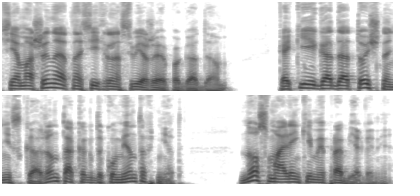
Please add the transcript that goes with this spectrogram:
Все машины относительно свежие по годам. Какие года точно не скажем, так как документов нет, но с маленькими пробегами.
